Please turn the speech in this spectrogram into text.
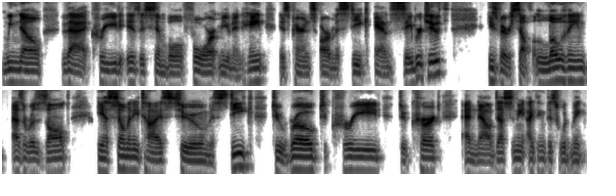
We know that Creed is a symbol for mutant hate. His parents are Mystique and Sabretooth. He's very self loathing as a result. He has so many ties to Mystique, to Rogue, to Creed, to Kurt, and now Destiny. I think this would make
